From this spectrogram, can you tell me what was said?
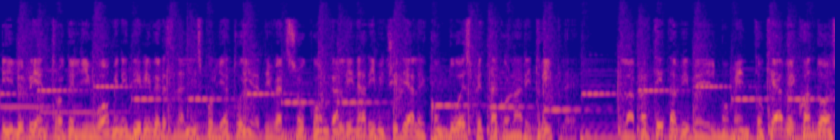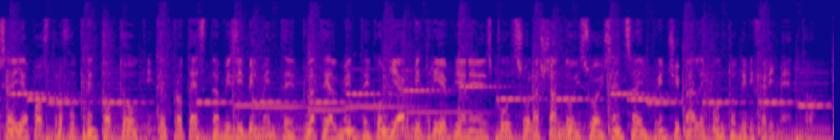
Il rientro degli uomini di Rivers dagli spogliatoi è diverso con Gallinari micidiale con due spettacolari triple. La partita vive il momento chiave quando a 6 apostrofo 38 Okik protesta visibilmente e platealmente con gli arbitri e viene espulso lasciando i suoi senza il principale punto di riferimento.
